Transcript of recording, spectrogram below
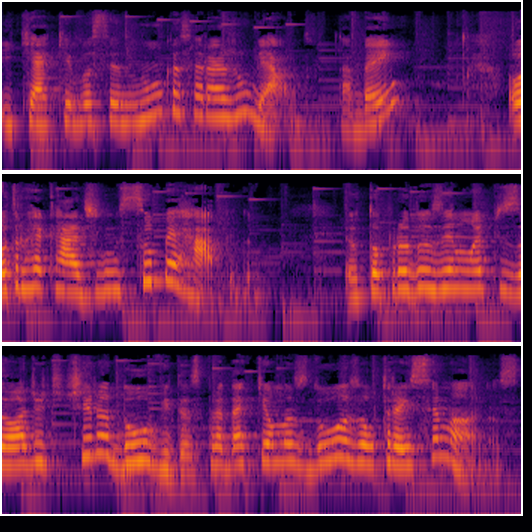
e que aqui você nunca será julgado, tá bem? Outro recadinho super rápido. Eu estou produzindo um episódio de Tira Dúvidas para daqui a umas duas ou três semanas.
